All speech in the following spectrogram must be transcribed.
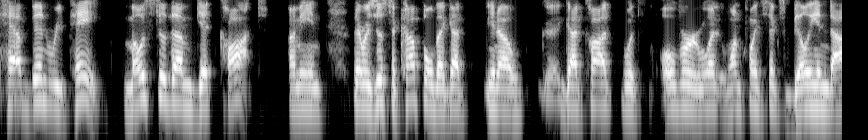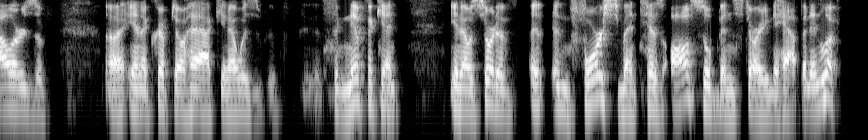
have been repaid. Most of them get caught. I mean, there was just a couple that got you know got caught with over what 1.6 billion dollars of uh, in a crypto hack. You know, was significant. You know, sort of uh, enforcement has also been starting to happen. And look,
